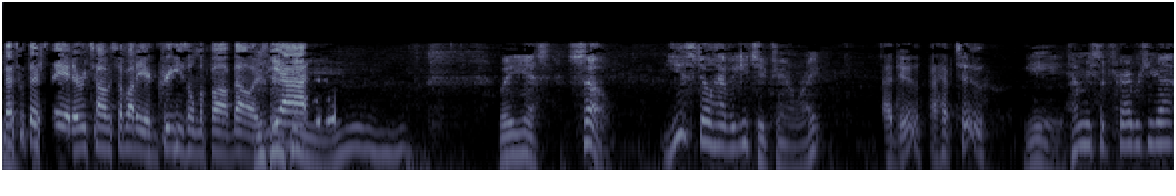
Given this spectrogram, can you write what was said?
That's what they're saying every time somebody agrees on the five dollars. Yahoo. well, yes. So, you still have a YouTube channel, right? I do. I have two. Yeah. How many subscribers you got?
